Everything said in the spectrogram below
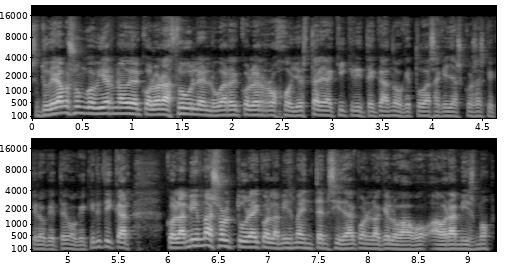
si tuviéramos un gobierno del color azul en lugar del color rojo, yo estaría aquí criticando que todas aquellas cosas que creo que tengo que criticar con la misma soltura y con la misma intensidad con la que lo hago ahora mismo,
